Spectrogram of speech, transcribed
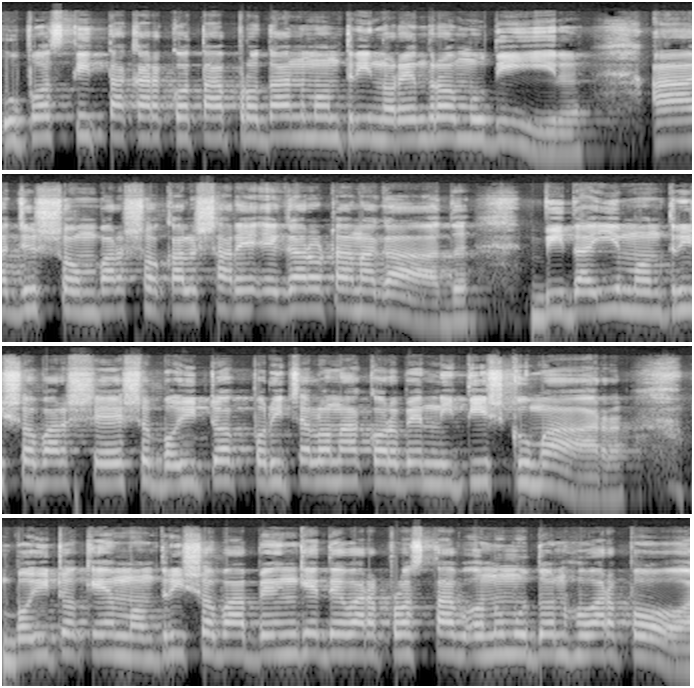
উপস্থিত থাকার কথা প্রধানমন্ত্রী নরেন্দ্র মোদীর। আজ সোমবার সকাল সাড়ে এগারোটা নাগাদ বিদায়ী মন্ত্রিসভার শেষ বৈঠক পরিচালনা করবেন নীতিশ কুমার। বৈঠকে মন্ত্রিসভা ভেঙে দেওয়ার প্রস্তাব অনুমোদন হওয়ার পর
